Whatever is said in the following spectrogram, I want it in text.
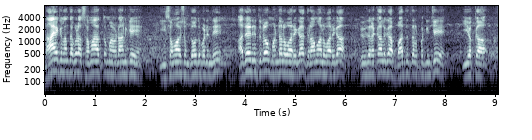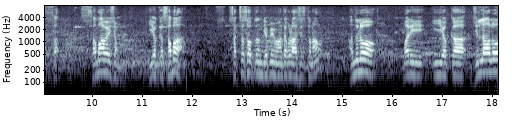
నాయకులంతా కూడా సమాయత్తం అవడానికి ఈ సమావేశం దోహదపడింది. అదే రీతిలో మండల వారీగా గ్రామాల వారీగా వివిధ రకాలుగా బాధ్యతలు అప్పగించి ఈ యొక్క స- సమావేశం ఈ యొక్క సభ సక్సెస్ అవుతుందని చెప్పి మేమంతా కూడా ఆశిస్తున్నాం. అందులో మరి ఈ యొక్క జిల్లాలో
